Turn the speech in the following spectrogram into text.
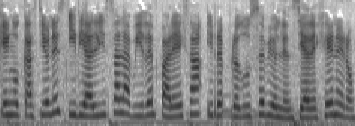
que en ocasiones idealiza la vida en pareja y reproduce violencia de género.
